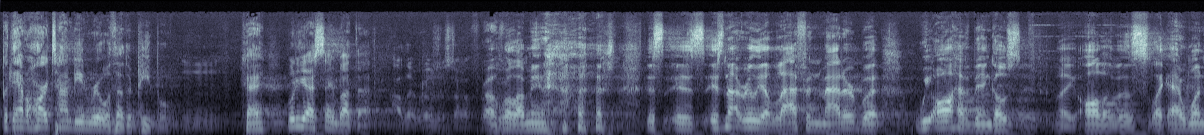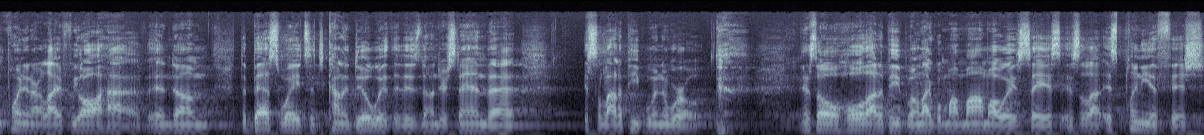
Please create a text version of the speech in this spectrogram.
but they have a hard time being real with other people. Mm. Okay? What do you guys think about that? Well, I mean, this is it's not really a laughing matter, but we all have been ghosted. Like all of us, like at one point in our life, we all have. And um, the best way to kind of deal with it is to understand that it's a lot of people in the world. It's a whole lot of people, and like what my mom always says, it's, it's a lot. It's plenty of fish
